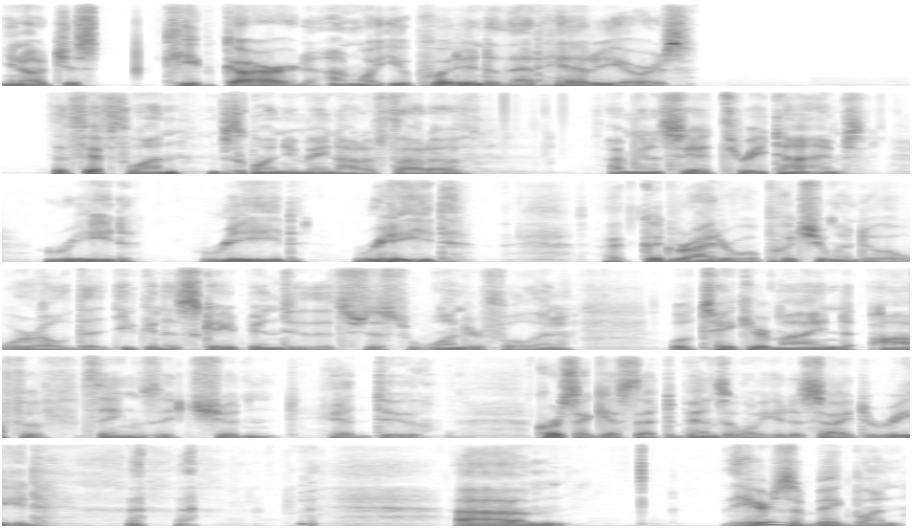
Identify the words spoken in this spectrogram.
You know, just keep guard on what you put into that head of yours. The fifth one is one you may not have thought of. I'm going to say it three times read, read, read. A good writer will put you into a world that you can escape into that's just wonderful and will take your mind off of things it shouldn't head to. Of course, I guess that depends on what you decide to read. um, here's a big one.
